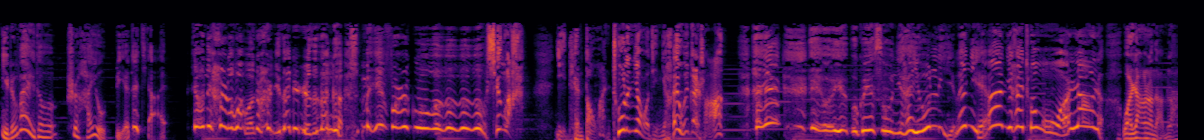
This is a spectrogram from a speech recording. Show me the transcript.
你这外头是还有别的家呀？要那样的话，我告诉你，咱这日子咱可没法过。行了，一天到晚除了尿急，你还会干啥？哎，哎呦，夜不归宿，你还有理了你啊？你还冲我嚷嚷？我嚷嚷怎么了？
